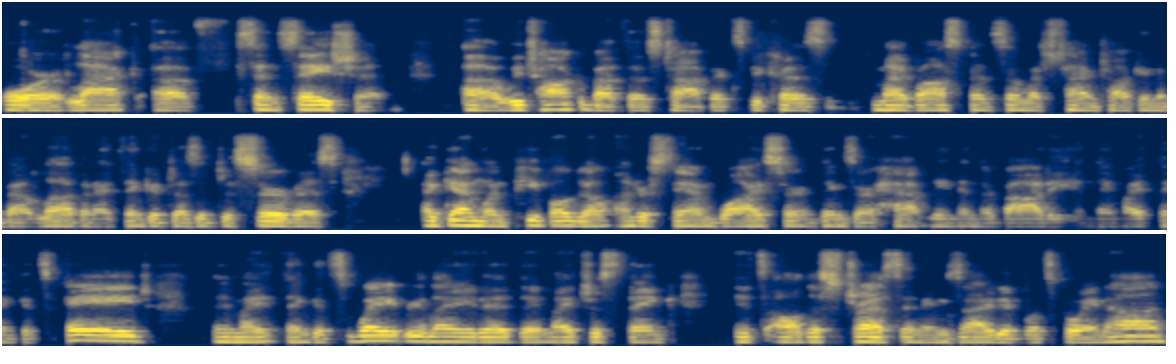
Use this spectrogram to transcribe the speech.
or lack of sensation. Uh, we talk about those topics because my boss spent so much time talking about love, and I think it does a disservice. Again, when people don't understand why certain things are happening in their body, and they might think it's age, they might think it's weight related. They might just think it's all the stress and anxiety of what's going on.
